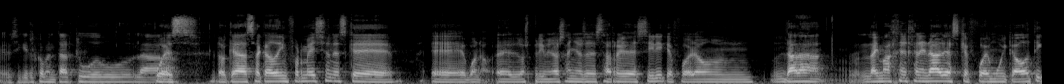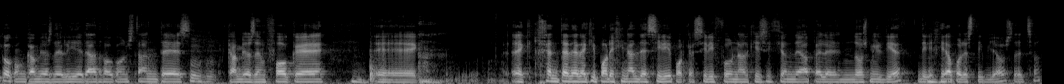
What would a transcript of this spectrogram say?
eh, si quieres comentar tú la... Pues lo que ha sacado de Information es que, eh, bueno, eh, los primeros años de desarrollo de Siri, que fueron. Da la, la imagen general es que fue muy caótico, con cambios de liderazgo constantes, cambios de enfoque, eh, gente del equipo original de Siri, porque Siri fue una adquisición de Apple en 2010, dirigida por Steve Jobs, de hecho.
